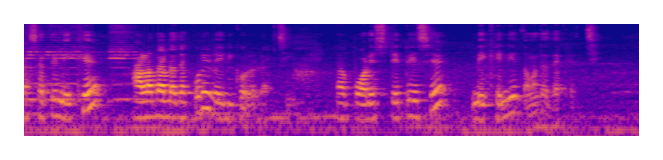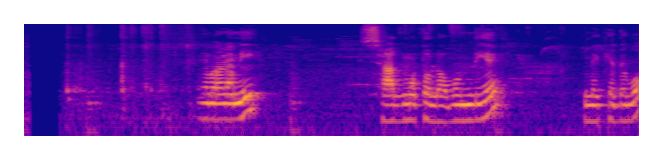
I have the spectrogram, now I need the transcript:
একসাথে মেখে আলাদা আলাদা করে রেডি করে রাখছি। পরের স্টেপে এসে মেখে নিয়ে তোমাদের দেখাচ্ছি। এবার আমি স্বাদ মতো লবণ দিয়ে মেখে দেবো।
